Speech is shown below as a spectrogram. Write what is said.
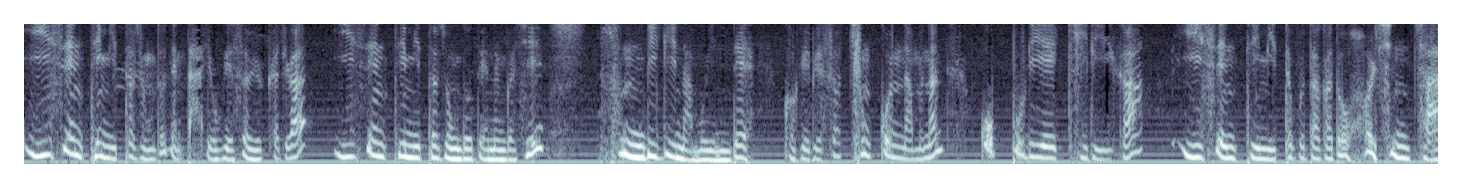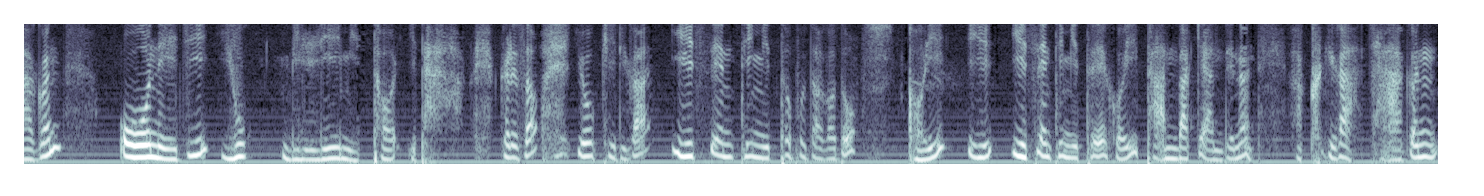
2cm 정도 된다. 여기에서 여기까지가 2cm 정도 되는 것이 순비기 나무인데 거기에 비해서 청꽃나무는 꽃뿌리의 길이가 2cm보다가도 훨씬 작은 5 내지 6mm이다. 그래서 이 길이가 1cm보다가도 거의 1, 1cm의 거의 반밖에 안 되는 아, 크기가 작은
